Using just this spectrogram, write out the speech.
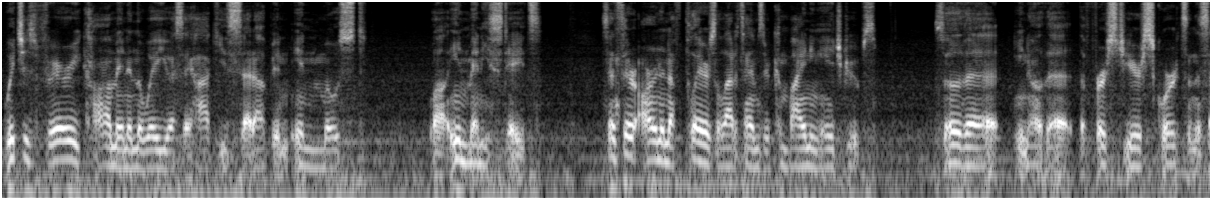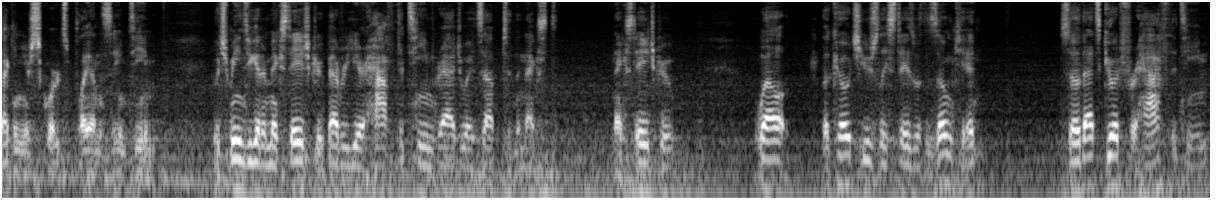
which is very common in the way USA Hockey is set up in, in most, well, in many states since there aren't enough players, a lot of times they're combining age groups. So the you know the the first year squirts and the second year squirts play on the same team, which means you get a mixed age group every year. Half the team graduates up to the next next age group. Well, the coach usually stays with his own kid, so that's good for half the team.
